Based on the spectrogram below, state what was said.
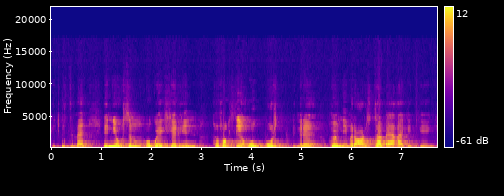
гэж бичсэн байна. Энэ юу гэсэн үг вэ гэхээр энэ тунхаглалын үг бүрт бидний хувь нэмэр оролцоо байгаа гэдгийг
